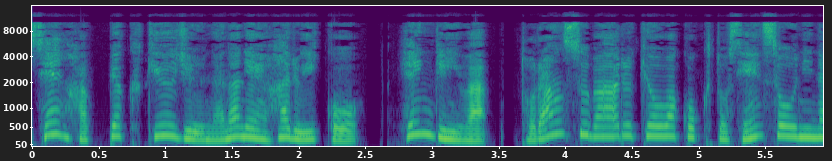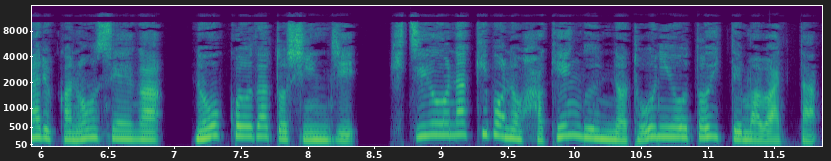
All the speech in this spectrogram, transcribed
1897年春以降、ヘンリーはトランスバール共和国と戦争になる可能性が濃厚だと信じ、必要な規模の派遣軍の投入を解いて回った。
